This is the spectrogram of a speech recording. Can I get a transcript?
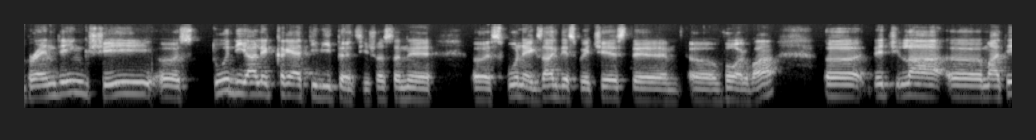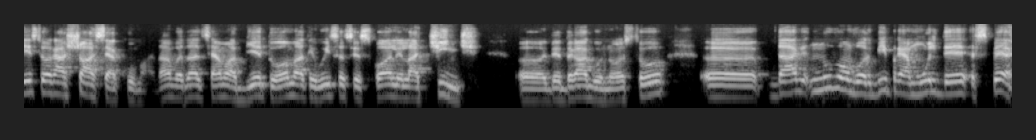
branding și studii ale creativității și o să ne spune exact despre ce este vorba. Deci la Matei este ora 6 acum, da? Vă dați seama, bietul om a trebuit să se scoale la 5 Uh, de dragul nostru, uh, dar nu vom vorbi prea mult de, sper,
